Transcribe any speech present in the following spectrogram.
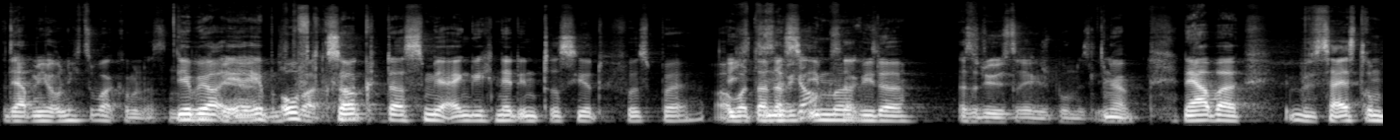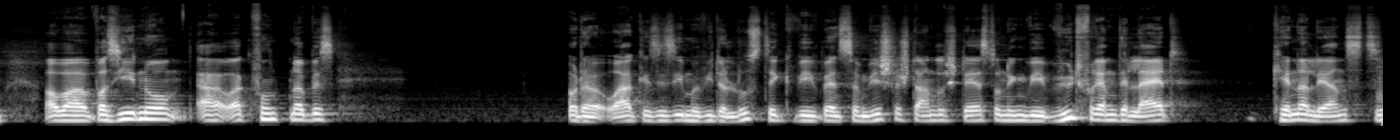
Der hat mich auch nicht zu Wort kommen lassen. Ich habe ja, hab oft gesagt, dass mir eigentlich nicht interessiert Fußball, aber Ich- dann ist immer gesagt. wieder. Also die österreichische Bundesliga. Ja. Naja, aber sei es drum. Aber was ich noch äh, auch gefunden habe, ist, oder arg, es ist immer wieder lustig, wie wenn du am Würstelstandel stehst und irgendwie wildfremde Leute kennenlernst.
